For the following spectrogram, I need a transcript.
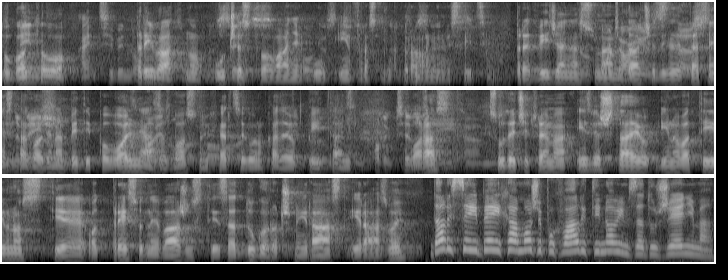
Pogotovo privatno učestvovanje u infrastrukturalnim investicijama. Predviđanja su nam da će 2015. godina biti povoljnija za Bosnu i Hercegovinu kada je u pitanju porast, Sudeći prema izvještaju, inovativnost je od presudne važnosti za dugoročni rast i razvoj. Da li se i BiH može pohvaliti novim zaduženjima?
